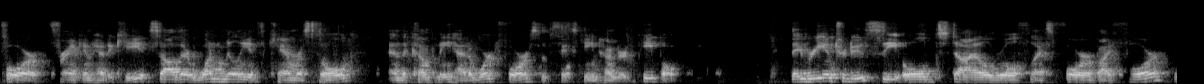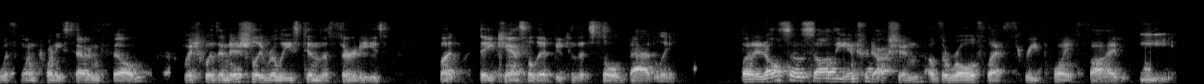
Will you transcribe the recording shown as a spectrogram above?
for Frank and Heidecke. It saw their one millionth camera sold, and the company had a workforce of 1,600 people. They reintroduced the old style Rolleiflex 4x4 with 127 film, which was initially released in the 30s, but they canceled it because it sold badly. But it also saw the introduction of the Rolleiflex 3.5e.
